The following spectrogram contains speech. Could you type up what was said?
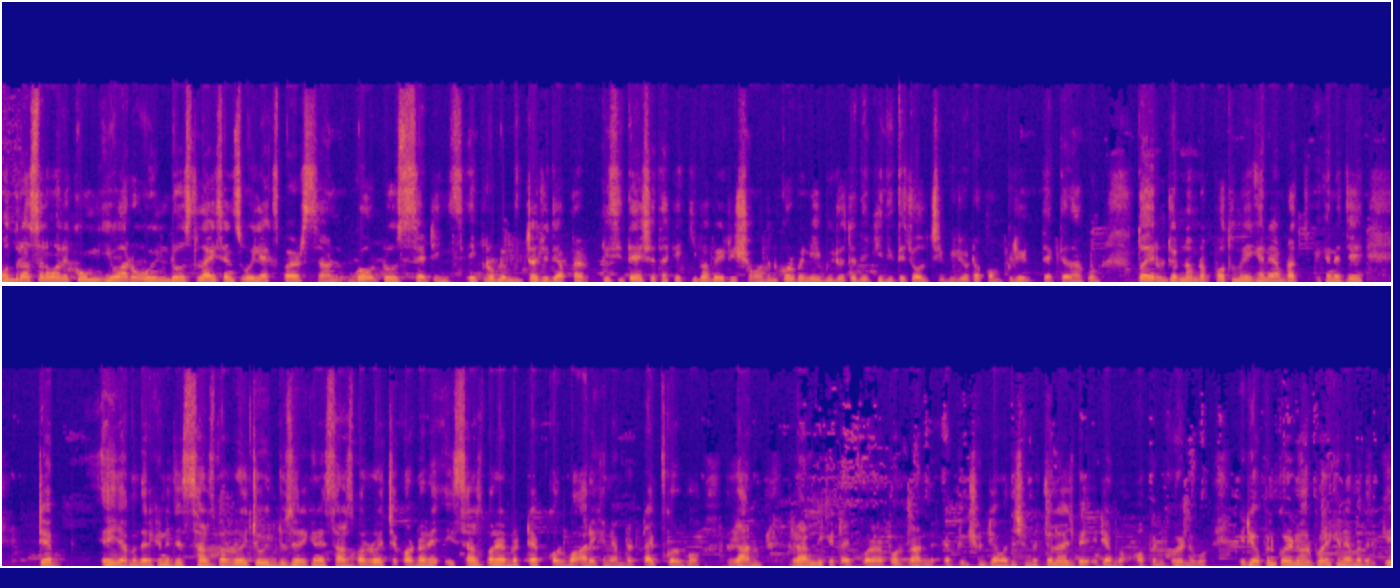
বন্ধুরা, আসসালামু আলাইকুম। You are Windows license will experts and go to settings এই প্রবলেমটা যদি আপনার পিসিতে এসে থাকে, কীভাবে এটি সমাধান করবেন, এই ভিডিওতে দেখিয়ে দিতে চলছি। ভিডিওটা কমপ্লিট দেখতে থাকুন। তো এর জন্য আমরা প্রথমে এখানে আমরা, এখানে যে ট্যাব এই আমাদের এখানে যে সার্চ বার রয়েছে উইন্ডোজের এখানে সার্চ বার রয়েছে কর্নারে এই সার্চ বারে আমরা ট্যাপ করব আর এখানে আমরা টাইপ করব রান রান লিখে টাইপ করার পর রান অ্যাপ্লিকেশনটি আমাদের সামনে চলে আসবে, এটি আমরা ওপেন করে নেব। এটি ওপেন করে নেওয়ার পর এখানে আমাদেরকে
